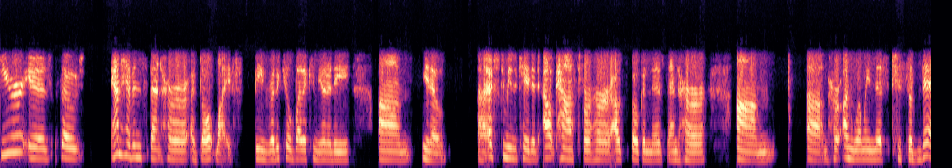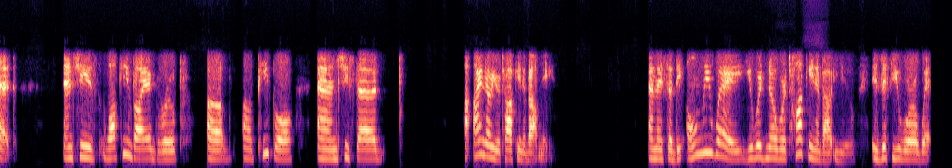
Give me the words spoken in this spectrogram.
here is so Anne Hibbins spent her adult life being ridiculed by the community, um, you know, uh, excommunicated, outcast for her outspokenness and her um, um, her unwillingness to submit and she's walking by a group of, of people and she said, I know you're talking about me. And they said, the only way you would know we're talking about you is if you were a witch.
